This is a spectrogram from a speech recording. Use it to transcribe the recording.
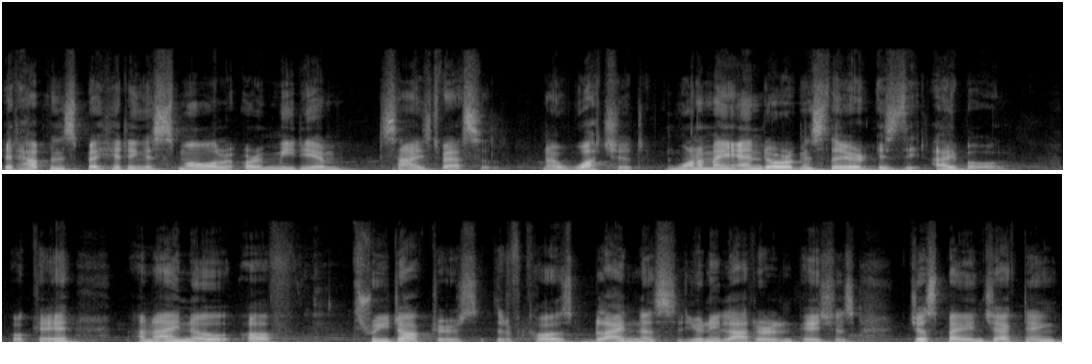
it happens by hitting a small or a medium sized vessel. Now, watch it. One of my end organs there is the eyeball, okay? And I know of three doctors that have caused blindness unilateral in patients just by injecting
